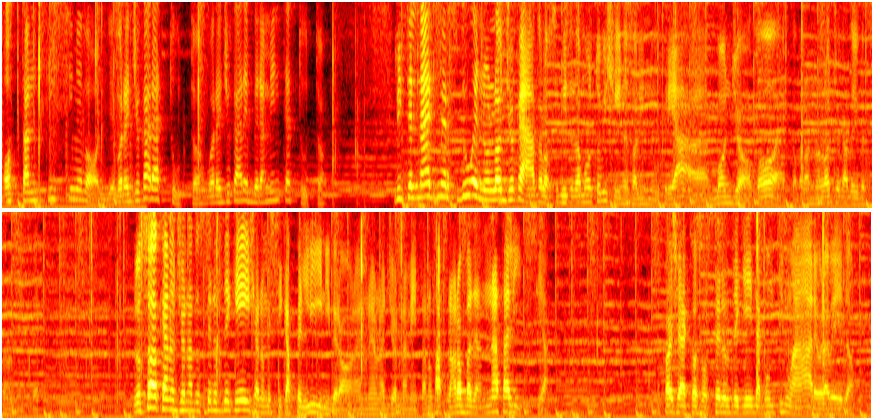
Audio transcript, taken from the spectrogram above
Ho tantissime voglie, vorrei giocare a tutto, vorrei giocare veramente a tutto. Little Nightmares 2 non l'ho giocato, l'ho seguito da molto vicino, sono in Nutria, buon gioco, ecco, però non l'ho giocato io personalmente. Lo so che hanno aggiornato State of Decay, ci hanno messo i cappellini, però non è un aggiornamento. Hanno fatto una roba natalizia. E poi c'è ecco, so State of Decay da continuare, ora vedo.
